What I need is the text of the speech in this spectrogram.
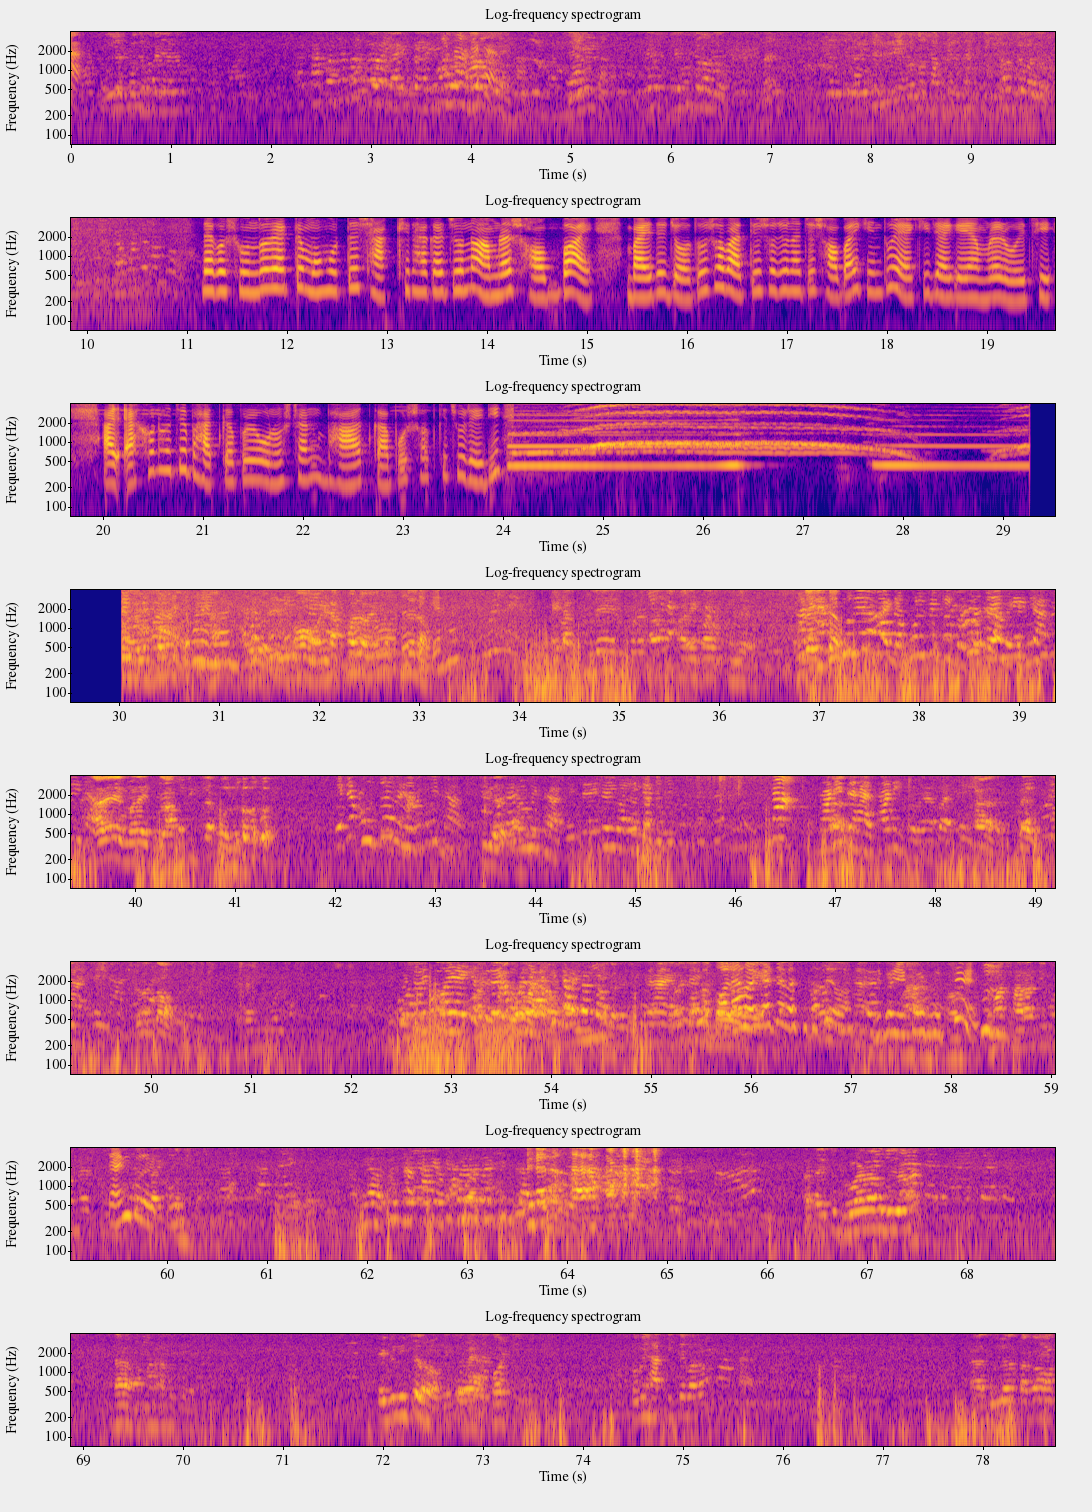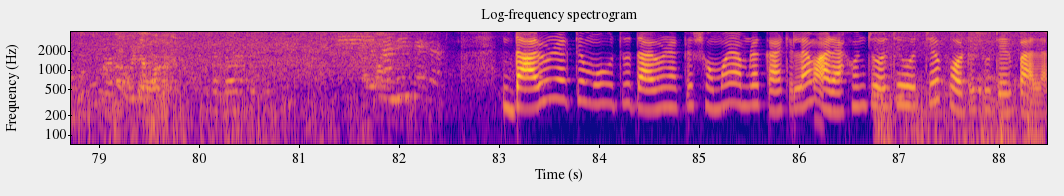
দেখো সুন্দর একটা মুহূর্তে সাক্ষী থাকার জন্য আমরা সবাই বাড়িতে যত সব আত্মীয় স্বজন আছে সবাই কিন্তু একই জায়গায় আমরা রয়েছি। আর এখন হচ্ছে ভাত কাপড়ের অনুষ্ঠান। ভাত কাপড় সব কিছু রেডি এটা খোলো করে দাও। আর এটা খুলে খুলে দিতে হবে। আরে মানে প্লাস্টিকটা হলো। এটা বুঝতে হবে না এরকমই থাক। ঠিক আছে। এরকমই থাক। এটা এটাই ভালো এটা যদি না শাড়িটা হ্যাঁ শাড়ি তো হ্যাঁ ব্যাস। হ্যাঁ এই। এবার দাও। ওইটাই তো হয়ে গেছে। হ্যাঁ বলা হয়ে গেছে এবার শুধু দেওয়া। তোমার সারা জীবনের টাইম করে আচ্ছা একটু ধরে রাখো দুজনে। দাঁড়াও আমার হাতে করে। একটু নিচে ধরো নিচে ধরো। হ্যাঁ, করছি। তুমি হাত নিচে করো। হ্যাঁ। হ্যাঁ দুজন তাকাও আমার ওইটা ধরো দারুণ একটা মুহূর্ত দারুণ একটা সময় আমরা কাটালাম আর এখন চলছে হচ্ছে ফটোশ্যুটের পালা।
